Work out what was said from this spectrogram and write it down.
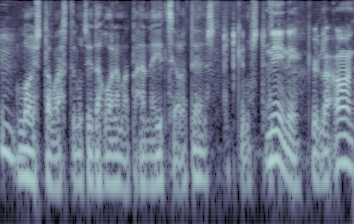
mm. loistavasti, mutta siitä huolimatta hän ei itse ole tehnyt sitä tutkimusta. Niin, niin kyllä. On,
